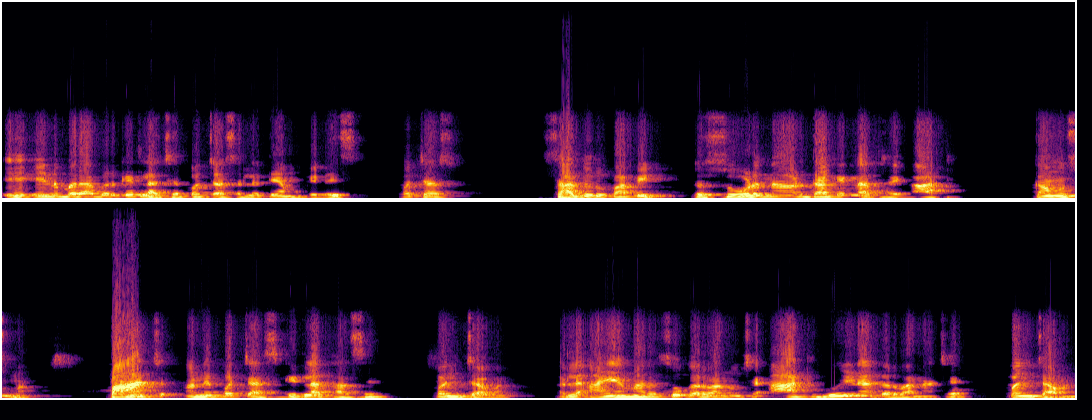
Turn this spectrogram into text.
A n બરાબર કેટલા છે? પચાસ. એટલે ત્યાં મૂકી દઈશ. પચાસ. સાદુરૂપ આપી તો સોળ ના અડધા કેટલા થાય? આઠ. કાઉન્સમાં. પાંચ અને પચાસ કેટલા થશે? પંચાવન. એટલે અહીંયા મારે શું કરવાનું છે? આઠ ગુણ્યા કરવાના છે પંચાવન.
